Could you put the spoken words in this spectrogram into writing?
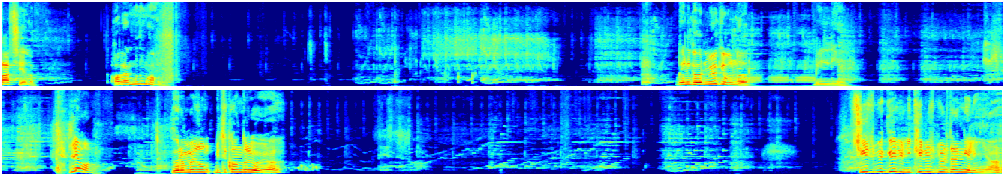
başlayalım. Aa ben bunu mu aldım? Beni görmüyor ki bunlar. Bildiğin. Leon. Görünmez olup bizi kandırıyor ya. Siz bir gelin. ikiniz birden gelin ya.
